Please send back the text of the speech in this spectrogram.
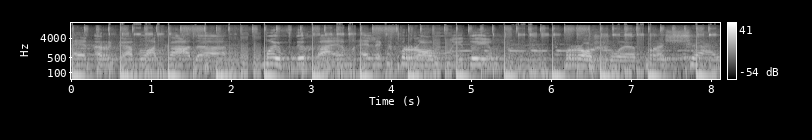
энергоблокада, мы вдыхаем электронный дым. Прошлое прощай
